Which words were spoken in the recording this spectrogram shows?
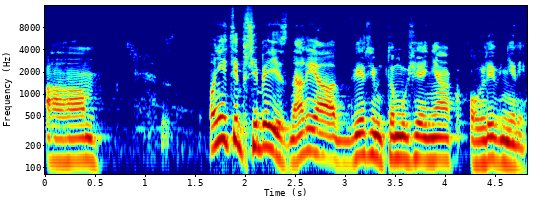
A oni ty příběhy znali a věřím tomu, že je nějak ovlivnili.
